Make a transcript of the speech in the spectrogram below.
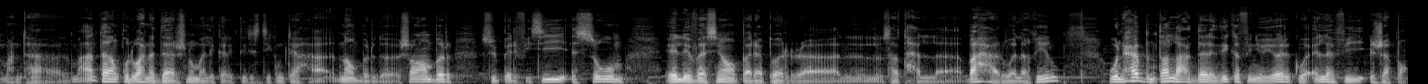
معناتها معناتها نقولوا إحنا دار شنو هما les caractéristiques نتاعها nombre de chambres سوبرفيسي السوم إليفاسيون بارابور سطح البحر ولا غيره. ونحب نطلع الدار هذيك في نيويورك وإلا في جابون.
